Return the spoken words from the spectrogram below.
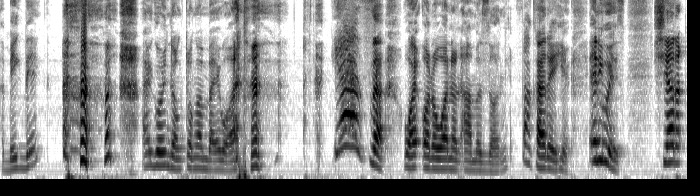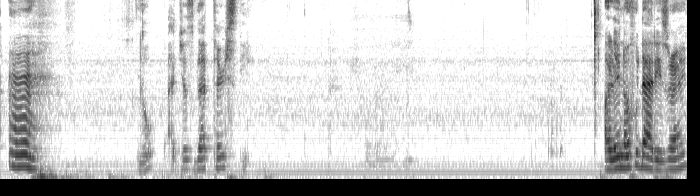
A big dick? I go in downtown and buy one. yes. I order one on Amazon. Get fuck out of here. Anyways, she had a. Mm, nope, I just got thirsty. All you know who that is, right?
